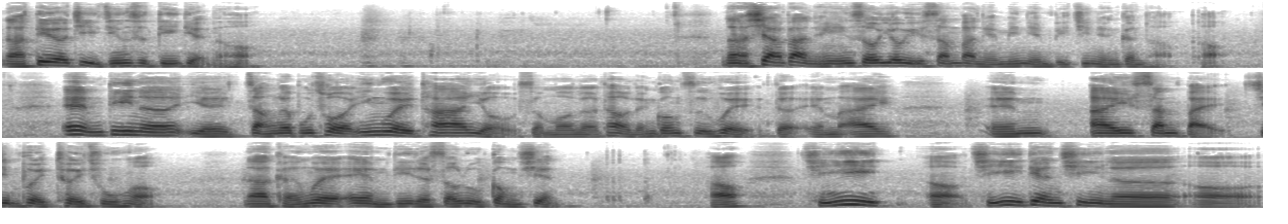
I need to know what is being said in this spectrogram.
那第二季已经是低点了哈，那下半年营收优于上半年，明年比今年更好。好，AMD 呢也涨得不错，因为它有什么呢？它有人工智慧的 MIM i 三百晶片推出哈，那可能为 AMD 的收入贡献。好，奇异哦，奇异电器呢哦。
